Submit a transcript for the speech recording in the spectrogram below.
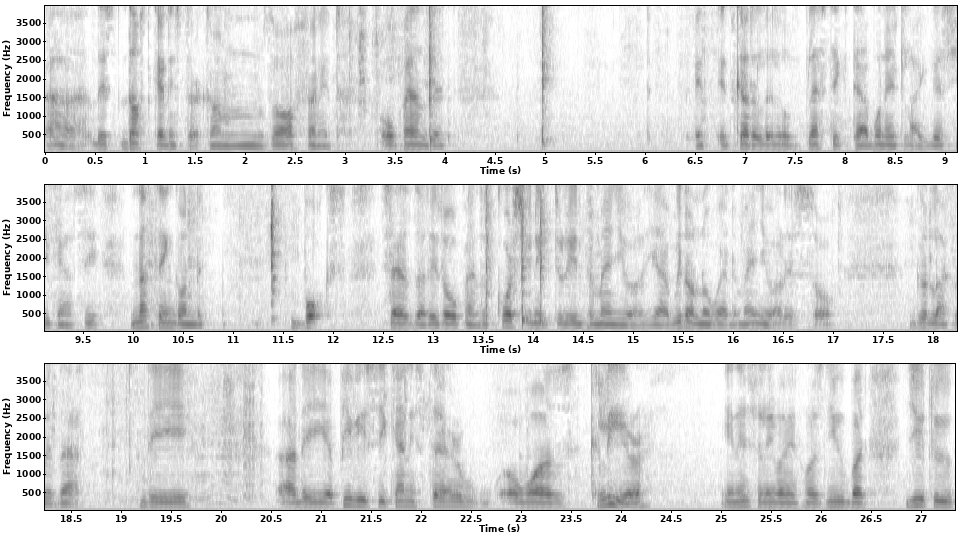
Uh, this dust canister comes off and it opens it it, it's got a little plastic tab on it like this you can see nothing on the box says that it opens. Of course you need to read the manual. Yeah we don't know where the manual is so good luck with that. The uh, the PVC canister was clear initially when it was new but due to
